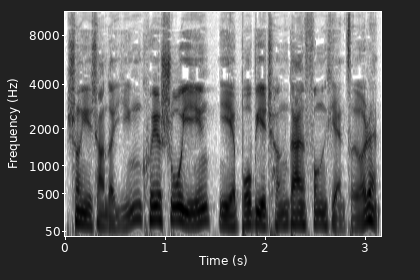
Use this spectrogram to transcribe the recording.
生意上的盈亏输赢你也不必承担风险责任，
